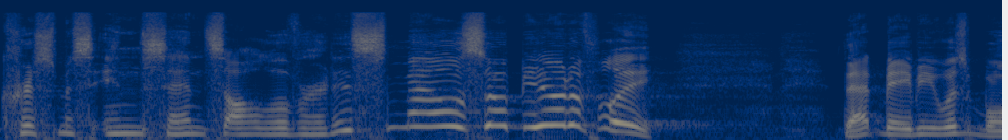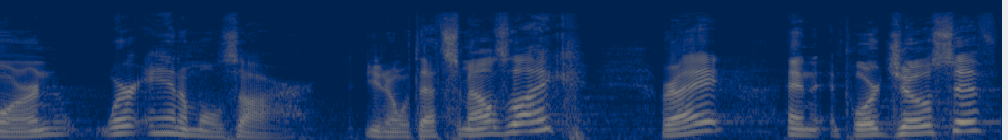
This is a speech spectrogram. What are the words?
Christmas incense all over it. It smells so beautifully. That baby was born where animals are. You know what that smells like? Right? And poor Joseph,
